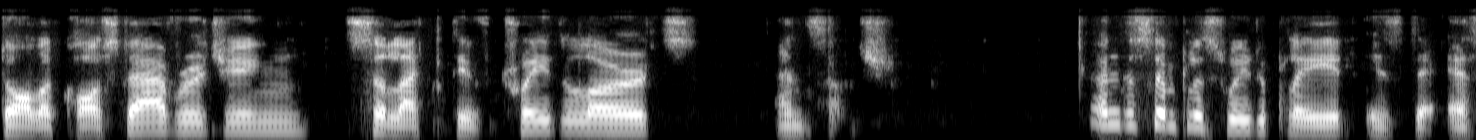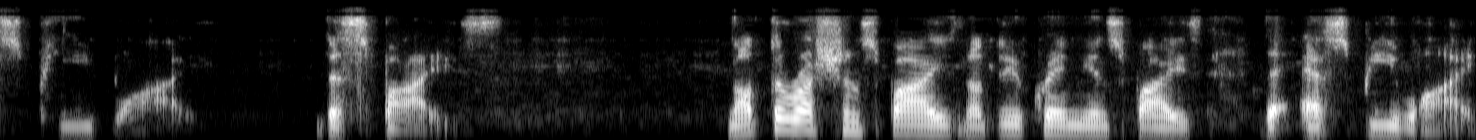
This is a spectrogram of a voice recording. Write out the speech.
dollar cost averaging, selective trade alerts, and such. And the simplest way to play it is the SPY, the spies. Not the Russian spies, not the Ukrainian spies, the SPY,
